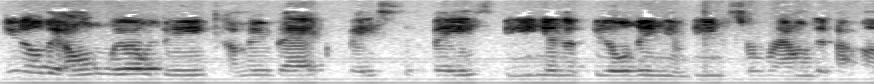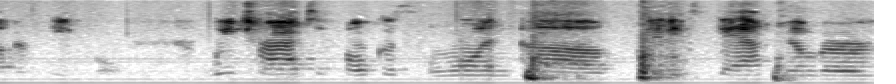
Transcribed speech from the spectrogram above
you know, their own well-being, coming back face to face, being in a building and being surrounded by other people. We tried to focus on uh, giving staff members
